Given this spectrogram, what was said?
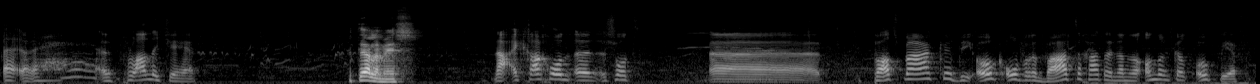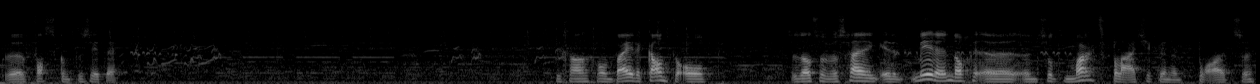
eh, een plannetje heb. Vertel hem eens. Nou, ik ga gewoon een soort eh, pad maken die ook over het water gaat en aan de andere kant ook weer eh, vast komt te zitten. Dus die gaan gewoon beide kanten op. Zodat we waarschijnlijk in het midden nog een soort marktplaatsje kunnen plaatsen.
